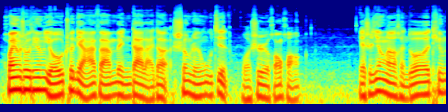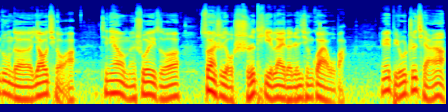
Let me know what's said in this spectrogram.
欢迎收听由春点 FM 为您带来的《生人勿近》，我是黄黄，也是应了很多听众的要求啊。今天我们说一则算是有实体类的人形怪物吧，因为比如之前啊，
